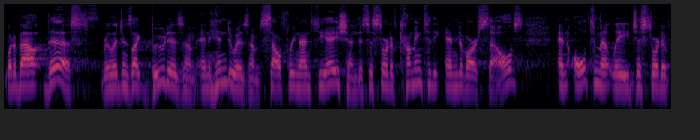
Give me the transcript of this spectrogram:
What about this? Religions like Buddhism and Hinduism, self renunciation. This is sort of coming to the end of ourselves and ultimately just sort of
